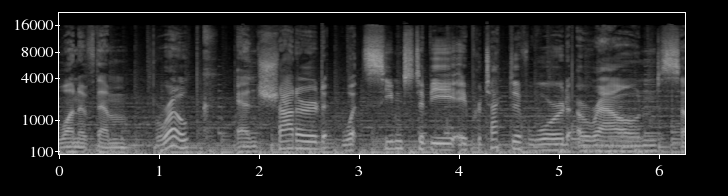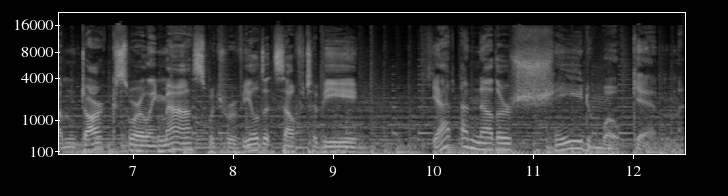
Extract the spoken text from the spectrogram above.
One of them broke and shattered what seemed to be a protective ward around some dark swirling mass, which revealed itself to be yet another Shade Woken.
